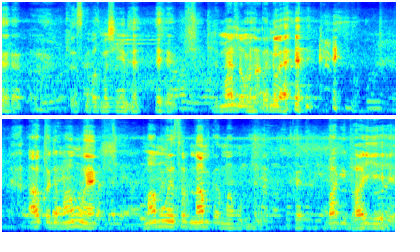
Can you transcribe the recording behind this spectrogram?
इसके पास मशीन है। जो मामू है बंगला है। आपका जो मामू है मामू है सिर्फ़ नाम का मामू है। बाकी भाई ये है।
